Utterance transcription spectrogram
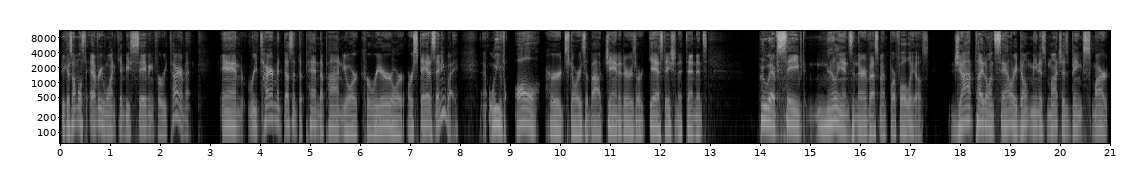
because almost everyone can be saving for retirement. And retirement doesn't depend upon your career or, or status anyway. We've all heard stories about janitors or gas station attendants who have saved millions in their investment portfolios. Job title and salary don't mean as much as being smart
